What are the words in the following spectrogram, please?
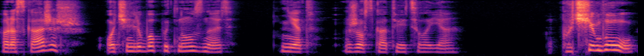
«Расскажешь? Очень любопытно узнать». «Нет», – жестко ответила я. «Почему?»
